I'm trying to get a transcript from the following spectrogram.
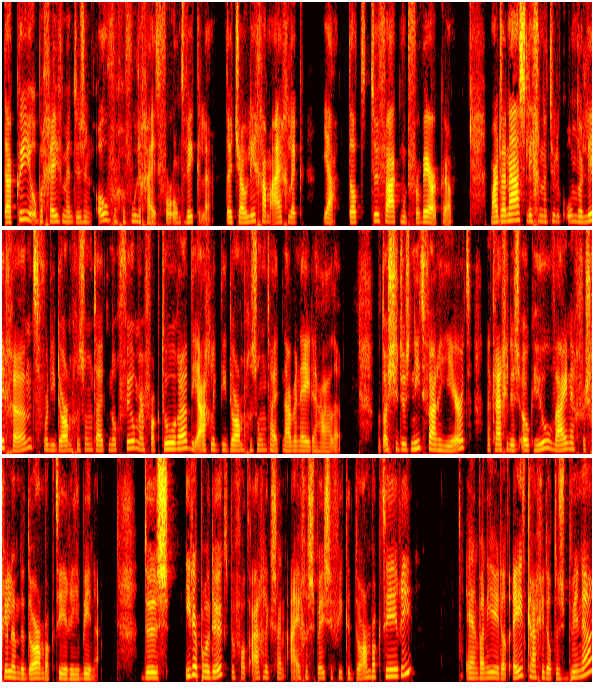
daar kun je op een gegeven moment dus een overgevoeligheid voor ontwikkelen. Dat jouw lichaam eigenlijk ja, dat te vaak moet verwerken. Maar daarnaast liggen natuurlijk onderliggend voor die darmgezondheid nog veel meer factoren die eigenlijk die darmgezondheid naar beneden halen. Want als je dus niet varieert, dan krijg je dus ook heel weinig verschillende darmbacteriën binnen. Dus ieder product bevat eigenlijk zijn eigen specifieke darmbacterie. En wanneer je dat eet, krijg je dat dus binnen.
